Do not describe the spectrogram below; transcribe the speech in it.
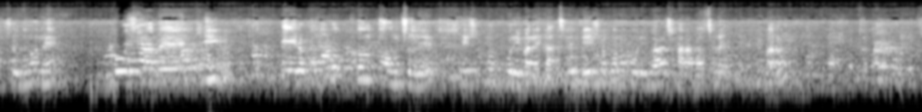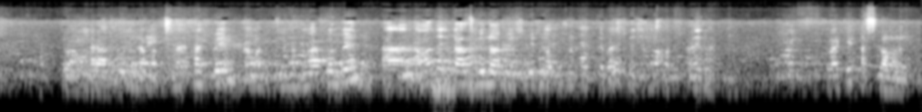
অংশগ্রহণে পৌঁছাবে ঠিক এইরকম প্রত্যন্ত অঞ্চলের সেই সকল পরিবারের কাছে, যে সকল পরিবার সারা বছরে করতে পারে। তো আপনারা আমার সাথে থাকবেন, আমাদের জন্য দোয়া করবেন। আর আমাদের কাজগুলো বেশি বেশি অগ্রসর করতে পারে, সেজন্য আমাদের সাথে থাকবেন। সবাইকে আসসালামু আলাইকুম।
